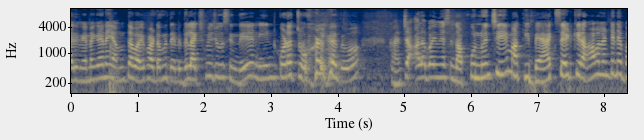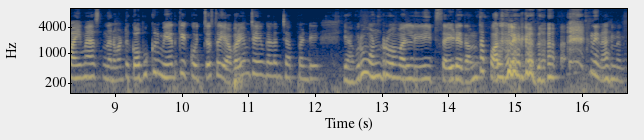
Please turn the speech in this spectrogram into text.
అది వినగానే ఎంత భయపడ్డామో తెలియదు లక్ష్మి చూసింది. నేను కూడా చూడలేదు. కానీ చాలా భయం వేస్తుంది అప్పటి నుంచి మాకు ఈ బ్యాక్ సైడ్కి రావాలంటేనే భయం వేస్తుంది అనమాట కబుక్కుని మీదకి ఎక్కువ వచ్చేస్తే ఎవరేం చేయగలం చెప్పండి? ఎవరు ఉండరు మళ్ళీ ఇటు సైడ్ అదంతా పొలాలే కదా. నేను అన్నాను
